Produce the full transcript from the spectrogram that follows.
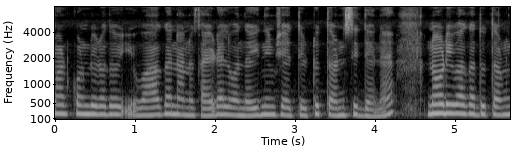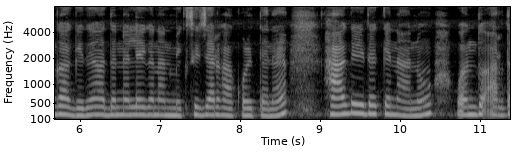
ಮಾಡ್ಕೊಂಡಿರೋದು ಇವಾಗ ನಾನು ಸೈಡಲ್ಲಿ ಒಂದು ಐದು ನಿಮಿಷ ಎತ್ತಿಟ್ಟು ತಣಿಸಿದ್ದೇನೆ. ನೋಡಿ ಇವಾಗ ಅದು ತಣ್ಣಗಾಗಿದೆ, ಅದನ್ನೆಲ್ಲ ಈಗ ನಾನು ಮಿಕ್ಸಿ ಜಾರ್ಗೆ ಹಾಕ್ಕೊಳ್ತೇನೆ ಹಾಗೆ ಇದಕ್ಕೆ ನಾನು ಒಂದು ಅರ್ಧ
